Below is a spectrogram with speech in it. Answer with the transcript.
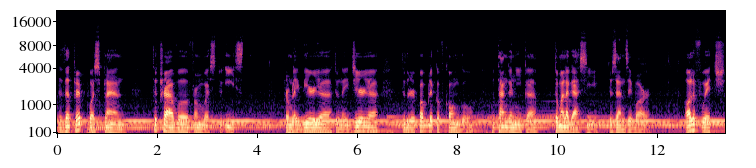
The trip was planned to travel from west to east, from Liberia to Nigeria to the Republic of Congo to Tanganyika to Malagasy to Zanzibar all of which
